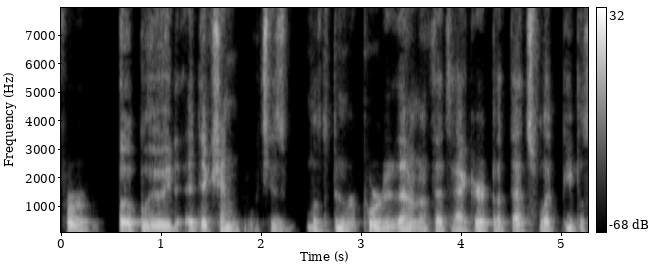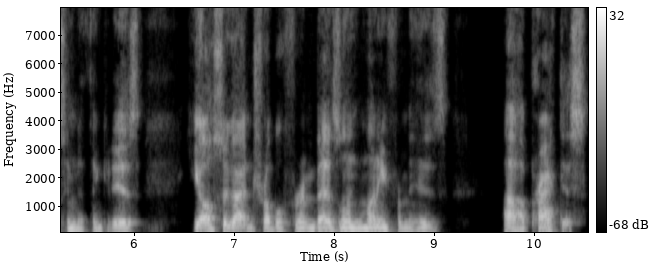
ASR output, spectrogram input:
for opioid addiction, which is what's been reported. I don't know if that's accurate, but that's what people seem to think it is. He also got in trouble for embezzling money from his uh, practice.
